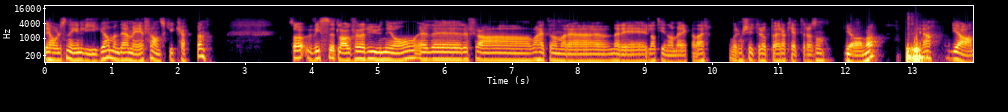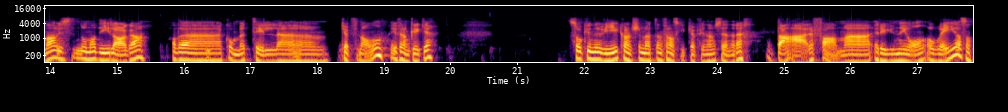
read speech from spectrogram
De har vel sin egen liga, men de er med i franske cupen. Så hvis et lag fra Reunion eller fra Hva heter den derre nede i Latin-Amerika der, hvor de skyter opp raketter og sånn. Guyana? Ja, Guyana. Hvis noen av de laga hadde kommet til uh, cupfinalen i Frankrike, så kunne vi kanskje møtt den franske cupvinneren senere. Da er det faen meg reunion away, altså.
